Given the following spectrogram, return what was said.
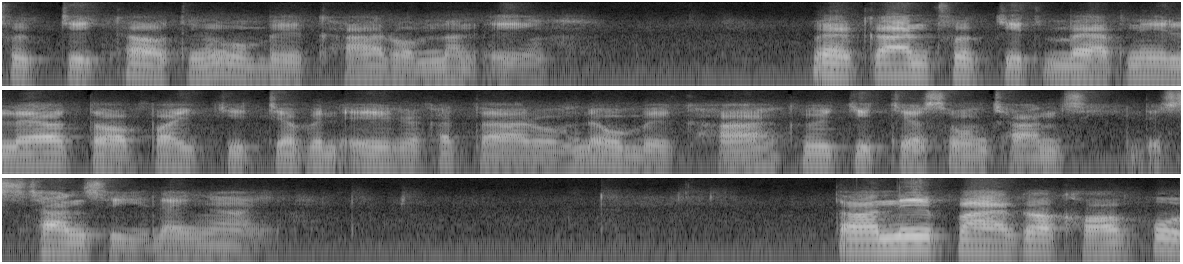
ฝึกจิตเข้าถึงอุเบกขารมนั่นเอง เมื่อการฝึกจิตแบบนี้แล้วต่อไปจิตจะเป็นเอกคตารมและอุเบกขาคือจิตจะทรงฌานสีฌานสีได้ง่าย ตอนนี้ปาก็ขอพูด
